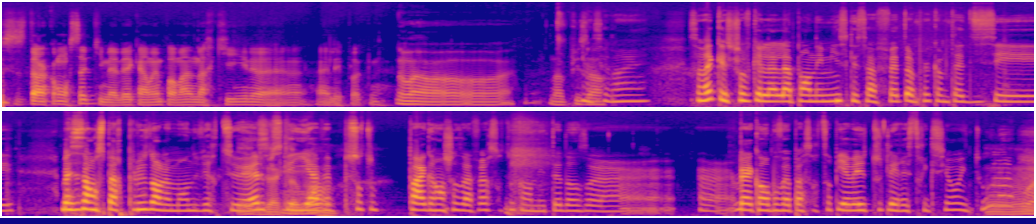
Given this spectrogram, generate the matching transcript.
c'est- c'était un concept qui m'avait quand même pas mal marqué là, à, à l'époque. Ouais, ouais, ouais, plusieurs. C'est vrai. C'est vrai que je trouve que la, la pandémie, ce que ça fait, un peu comme tu as dit, c'est. Ben, c'est ça, on se perd plus dans le monde virtuel, parce qu'il y avait surtout pas grand-chose à faire, surtout quand on était dans un. Un- Ben, quand on pouvait pas sortir, puis il y avait toutes les restrictions et tout, là. Mhm. Ouais.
